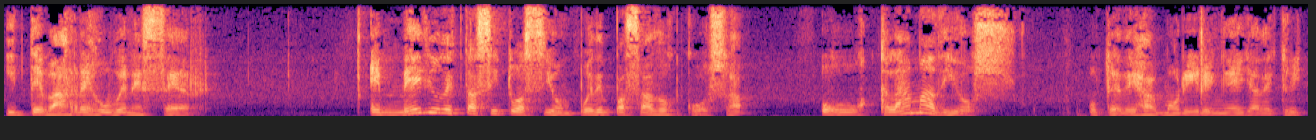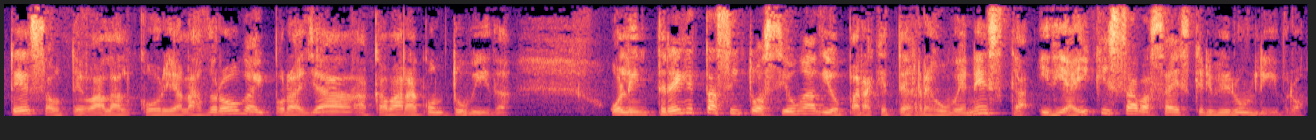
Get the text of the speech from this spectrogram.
y te va a rejuvenecer. En medio de esta situación pueden pasar dos cosas. O clama a Dios, o te deja morir en ella de tristeza, o te va al alcohol y a las drogas y por allá acabará con tu vida o le entregue esta situación a Dios para que te rejuvenezca y de ahí quizá vas a escribir un libro,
